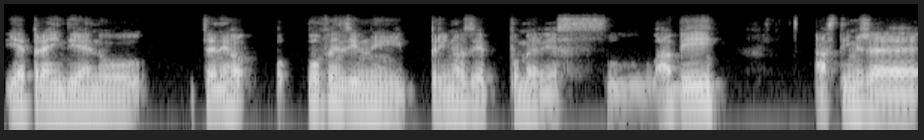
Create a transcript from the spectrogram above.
je pre Indienu ten jeho ofenzívny prínos je pomerne slabý a s tým, že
